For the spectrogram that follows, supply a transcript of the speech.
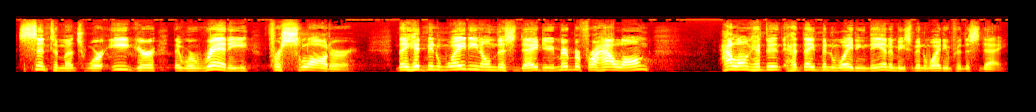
sentiments were eager, they were ready for slaughter. They had been waiting on this day. Do you remember for how long? How long had they, had they been waiting? The enemy's been waiting for this day.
